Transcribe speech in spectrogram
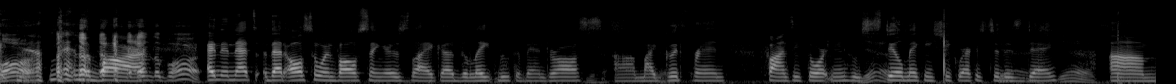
bar. them and the bar. And the bar. And then that's that also involves singers like uh, the late Luther Vandross, uh, my good friend Fonzi Thornton, who's Yes. still making chic records to this day, Yes. um,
